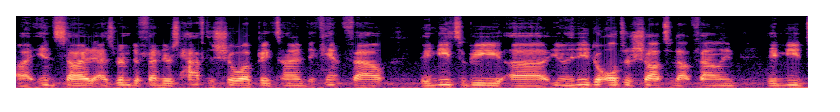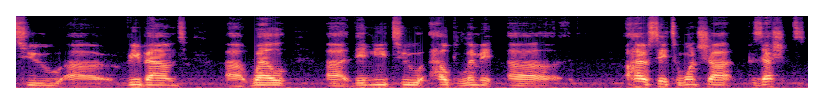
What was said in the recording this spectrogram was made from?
uh, inside as rim defenders have to show up big time. They can't foul. They need to be, uh, you know, they need to alter shots without fouling. They need to uh, rebound uh, well. Uh, they need to help limit uh, Ohio State to one shot possessions.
